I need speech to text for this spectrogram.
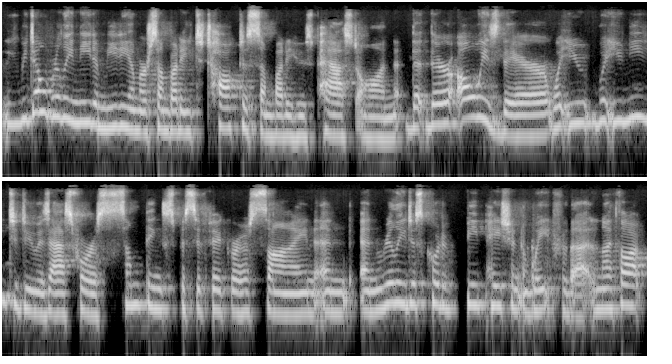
we don't really need a medium or somebody to talk to somebody who's passed on that they're always there. What you what you need to do is ask for something specific or a sign and and really just sort of be patient and wait for that. And i thought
